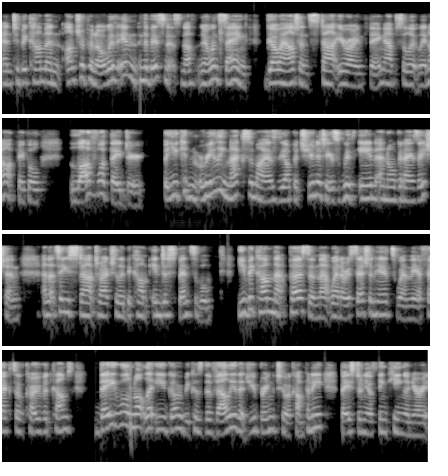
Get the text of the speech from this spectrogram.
and to become an entrepreneur within the business. No, no one's saying go out and start your own thing. Absolutely not. People love what they do but you can really maximize the opportunities within an organization. And that's how you start to actually become indispensable. You become that person that when a recession hits, when the effects of COVID comes, they will not let you go because the value that you bring to a company based on your thinking, on your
